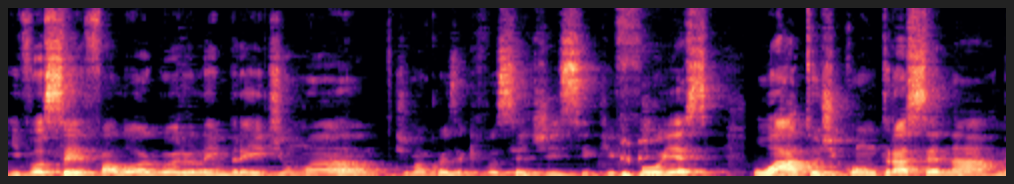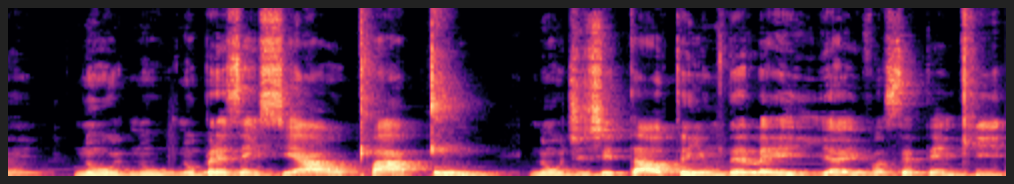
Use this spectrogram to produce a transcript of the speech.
E você falou agora, eu lembrei de uma, de uma coisa que você disse que foi esse, o ato de contracenar, né? No, no, no presencial, pá, pum. No digital tem um delay, e aí você tem que.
